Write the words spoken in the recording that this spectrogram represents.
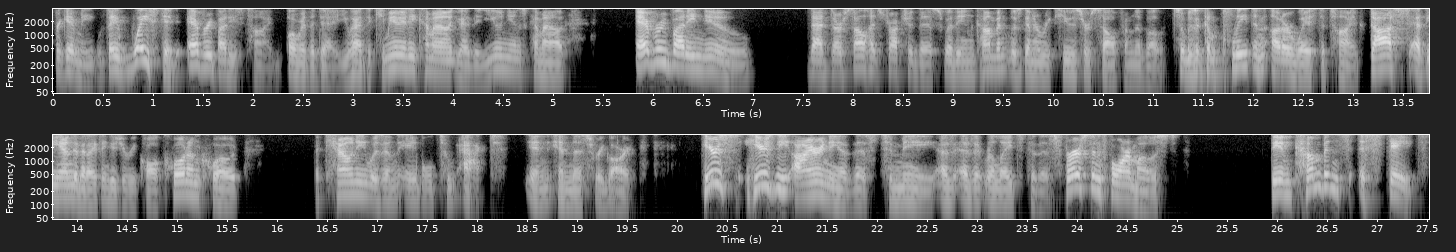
Forgive me, they wasted everybody's time over the day. You had the community come out, you had the unions come out. Everybody knew that Darcel had structured this where the incumbent was going to recuse herself from the vote. So it was a complete and utter waste of time. Das, at the end of it, I think, as you recall, quote unquote, the county was unable to act in, in this regard. Here's here's the irony of this to me as, as it relates to this. First and foremost, the incumbent's estate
